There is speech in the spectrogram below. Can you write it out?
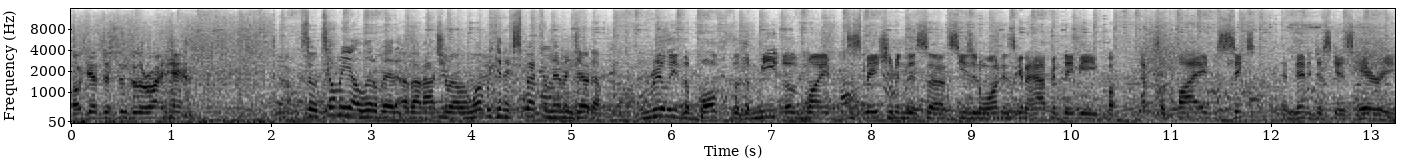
I'll get this into the right hands. So tell me a little bit about Achiro and what we can expect from him in Daredevil. Really, the bulk, the, the meat of my participation in this uh, season one is going to happen maybe episode five, six, and then it just gets hairy.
